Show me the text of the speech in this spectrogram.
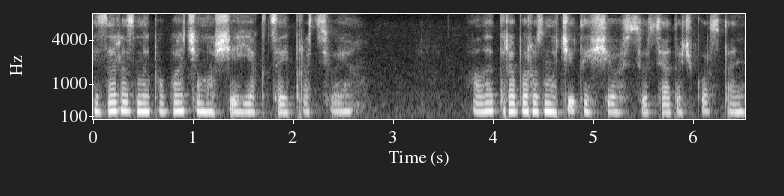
І зараз ми побачимо ще, як цей працює. Але треба розмочити ще ось цю цяточку останню.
